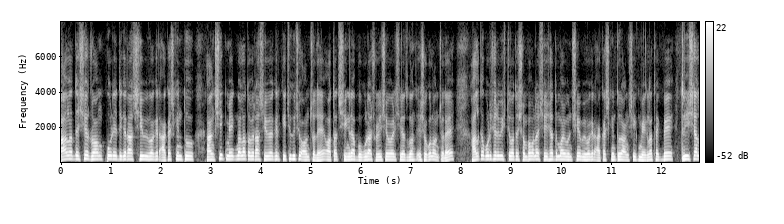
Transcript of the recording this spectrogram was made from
বাংলাদেশের রংপুর, এদিকে রাজশাহী বিভাগের আকাশ কিন্তু আংশিক মেঘমেলা, তবে রাজশাহী বিভাগের কিছু কিছু অঞ্চলে, অর্থাৎ সিংড়া, বগুড়া, সরিষাবাড়ি, সিরাজগঞ্জ এই সকল অঞ্চলে হালকা পরিসরে বৃষ্টিপাতের সম্ভাবনা। সেই সাথে ময়মনসিংহ বিভাগের আকাশ কিন্তু আংশিক মেঘলা থাকবে। ত্রিশাল,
